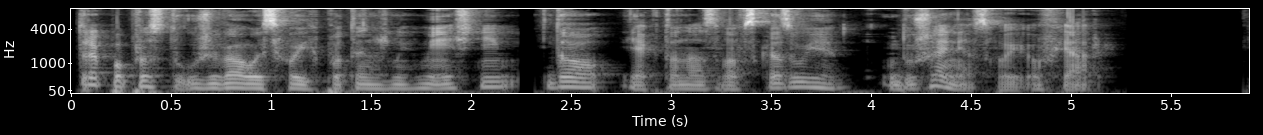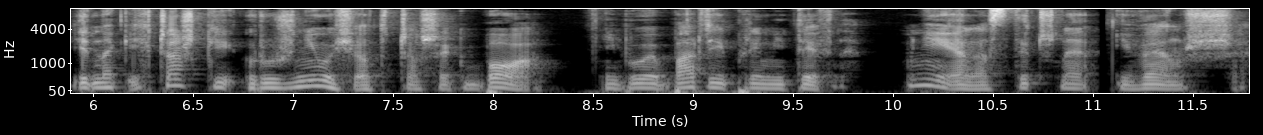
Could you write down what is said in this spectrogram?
które po prostu używały swoich potężnych mięśni do, jak to nazwa wskazuje, uduszenia swojej ofiary. Jednak ich czaszki różniły się od czaszek boa i były bardziej prymitywne, mniej elastyczne i węższe.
